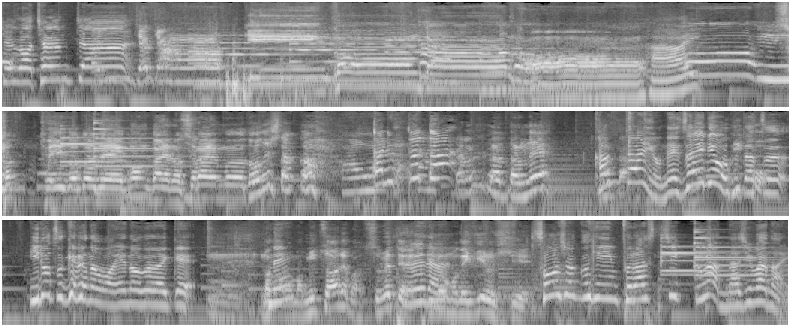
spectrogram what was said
集合。ちゃんちゃんじゃんじゃんキンコンカンコはンさあということで今回のスライムどうでしたか？軽かった。楽しかったね。い簡単よね。材料2つ。色つけるのも絵の具だけ。うん。だからまあ3つあれば全て色もできるし。装飾品プラスチックが馴染まない。っ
